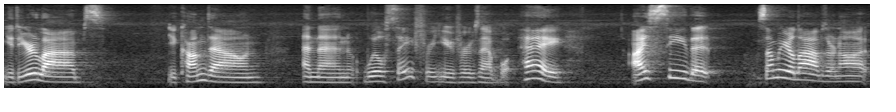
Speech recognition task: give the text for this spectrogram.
you do your labs, you come down, and then we'll say for you, for example, hey, I see that some of your labs are not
